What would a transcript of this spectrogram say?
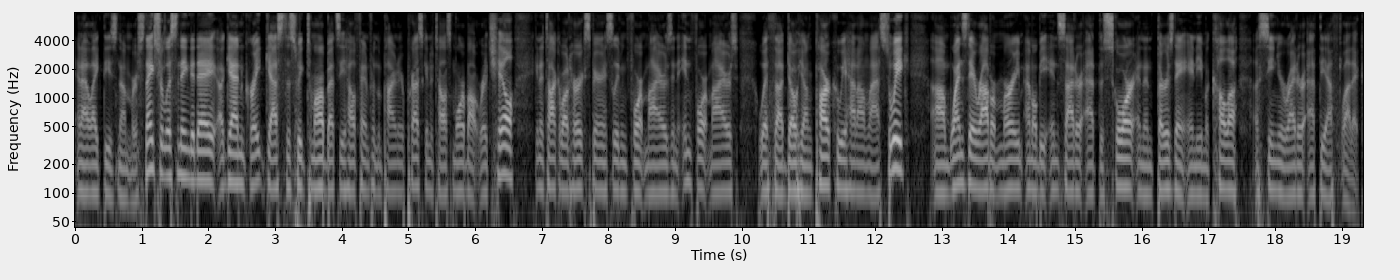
and I like these numbers. Thanks for listening today. Again, great guest this week. Tomorrow, Betsy Helfand from the Pioneer Press going to tell us more about Rich Hill. Going to talk about her experience leaving Fort Myers and in Fort Myers with uh, Do Hyung Park, who we had on last week. Um, Wednesday, Robert Murray, MLB insider at the score. And then Thursday, Andy McCullough, a senior writer at The Athletic.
